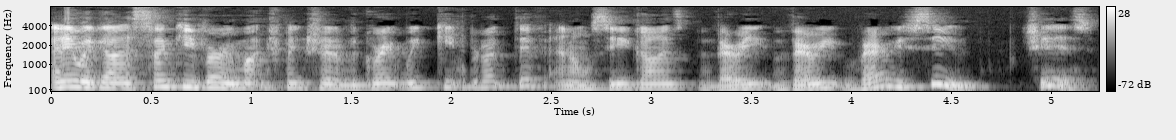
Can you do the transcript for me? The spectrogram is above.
Anyway, guys, thank you very much. Make sure to have a great week. Keep productive, and I'll see you guys very, very, very soon. Cheers.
